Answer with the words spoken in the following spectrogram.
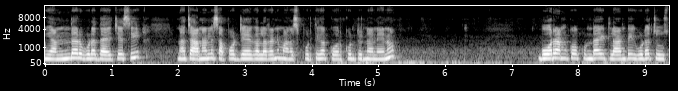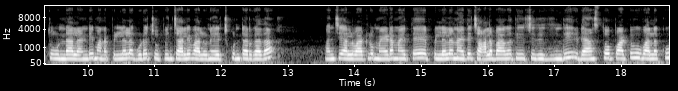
మీ అందరూ కూడా దయచేసి నా ఛానల్ని సపోర్ట్ చేయగలరని మనస్ఫూర్తిగా కోరుకుంటున్నాను నేను. బోర్ అనుకోకుండా ఇట్లాంటివి కూడా చూస్తూ ఉండాలండి. మన పిల్లలకు కూడా చూపించాలి. వాళ్ళు నేర్చుకుంటారు కదా. మంచి అలవాట్లు. మేడం అయితే పిల్లలను అయితే చాలా బాగా తీర్చిదిద్దింది. డ్యాన్స్తో పాటు వాళ్ళకు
